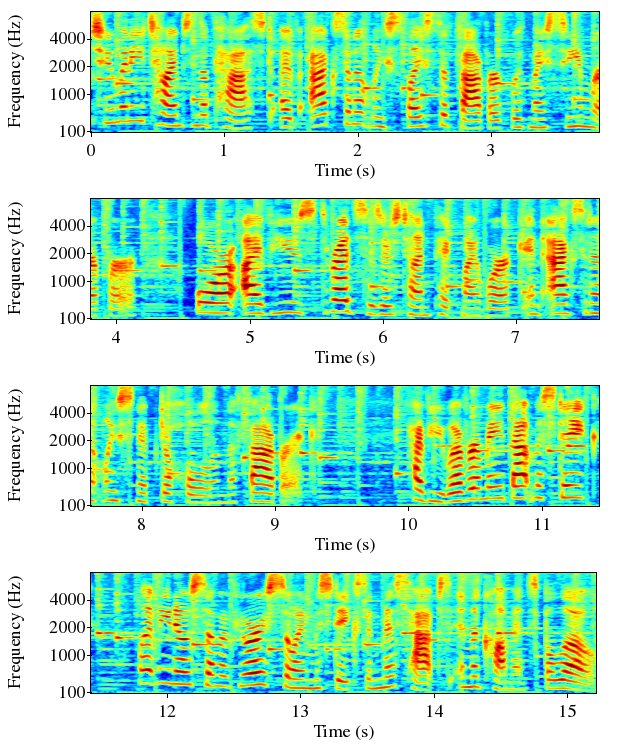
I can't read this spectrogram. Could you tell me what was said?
Too many times in the past, I've accidentally sliced the fabric with my seam ripper, or I've used thread scissors to unpick my work and accidentally snipped a hole in the fabric. Have you ever made that mistake? Let me know some of your sewing mistakes and mishaps in the comments below.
